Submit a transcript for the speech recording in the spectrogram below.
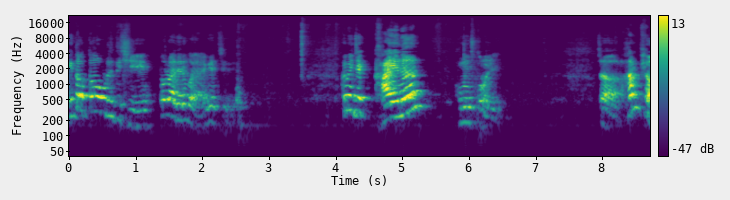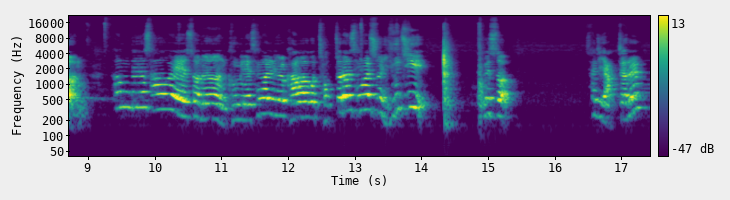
이게 떠 떠오르듯이 떠올라야 되는 거야. 알겠지? 그러면 이제 가에는 국민주권 원리. 자 한편 현대 사회에서는 국민의 생활력을 강화하고 적절한 생활 수준을 유지. 그래서 사실 약자를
